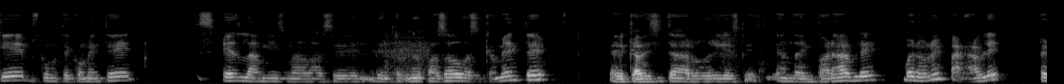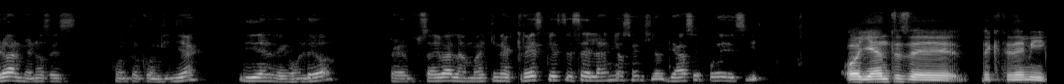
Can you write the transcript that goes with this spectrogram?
que pues como te comenté, es la misma base del, torneo pasado, básicamente. El cabecita Rodríguez que anda imparable. Bueno, no imparable, pero al menos es junto con Guiñac, líder de goleo. Pero pues ahí va la máquina. ¿Crees que este es el año, Sergio? ¿Ya se puede decir? Oye, antes de, que te dé mi,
